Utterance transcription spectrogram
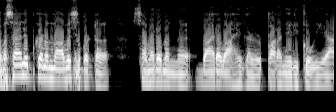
അവസാനിപ്പിക്കണമെന്നാവശ്യപ്പെട്ട് സമരമെന്ന് ഭാരവാഹികൾ പറഞ്ഞിരിക്കുകയാണ്.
